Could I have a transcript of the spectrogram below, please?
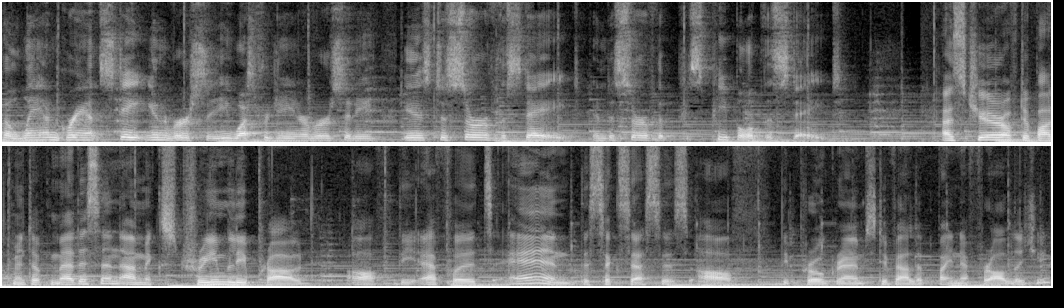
the land grant state university, West Virginia University, is to serve the state and to serve the people of the state. As chair of Department of Medicine, I'm extremely proud of the efforts and the successes of the programs developed by nephrology.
